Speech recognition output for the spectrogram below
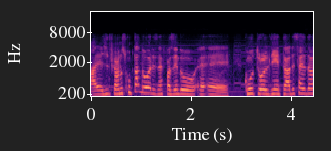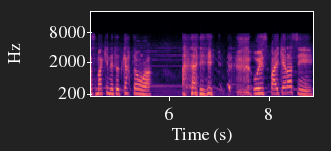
Aí a gente ficava nos computadores, né? Fazendo é, é, controle de entrada e saída das maquinetas de cartão lá. Aí o Spike era assim.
